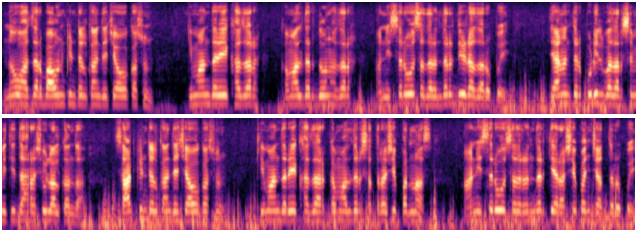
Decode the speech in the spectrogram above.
नऊ हजार बावन्न क्विंटल कांद्याची आवक असून किमान दर एक हजार कमाल दर दोन हजार आणि सर्वसाधारण दर दीड हजार रुपये. त्यानंतर पुढील बाजार समिती धाराशिव लाल कांदा साठ क्विंटल कांद्याची आवक असून किमान दर एक हजार कमाल दर सतराशे पन्नास आणि सर्वसाधारण दर तेराशे पंच्याहत्तर रुपये.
